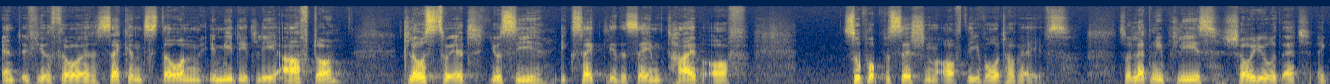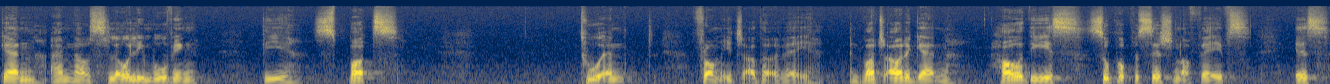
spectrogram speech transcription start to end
And if you throw a second stone immediately after, close to it, you see exactly the same type of superposition of the water waves. So let me please show you that again. I'm now slowly moving the spots to and from each other away. And watch out again how this superposition of waves is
